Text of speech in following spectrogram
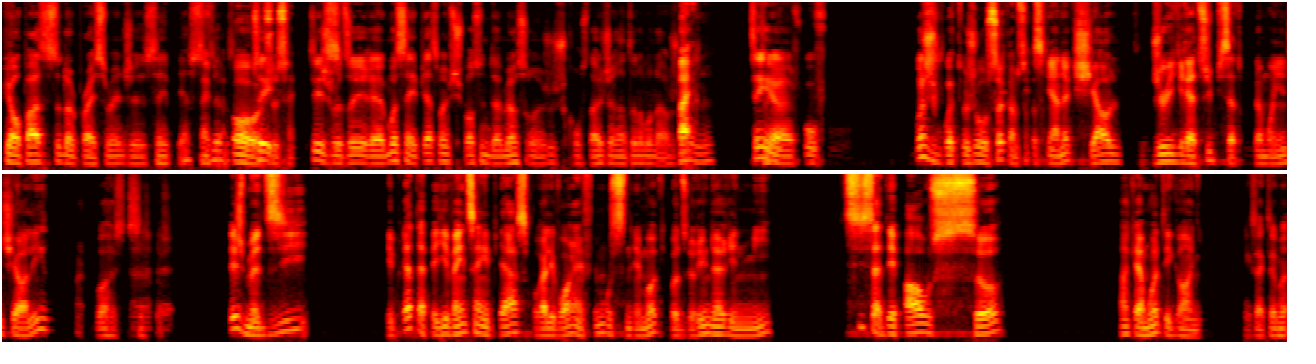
Puis on passe ça d'un price range de 5$. piastres, 5 tu sais. piastres. Oh, Tu sais, c'est simple. Tu sais, je veux dire, euh, moi, 5$, piastres, même si je passe une demi-heure sur un jeu, je considère que j'ai rentré dans mon argent. Ben. Tu sais, euh, faut, faut- Moi, je vois toujours ça comme ça parce qu'il y en a qui chialent. Le jeu est gratuit puis ça trouve le moyen de chialer. Ouais, c'est. Euh, tu sais, je me dis, t'es prête à payer 25$ pour aller voir un film au cinéma qui va durer une heure et demie. Si ça dépasse ça, tant qu'à moi, t'es gagnant. Exactement.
